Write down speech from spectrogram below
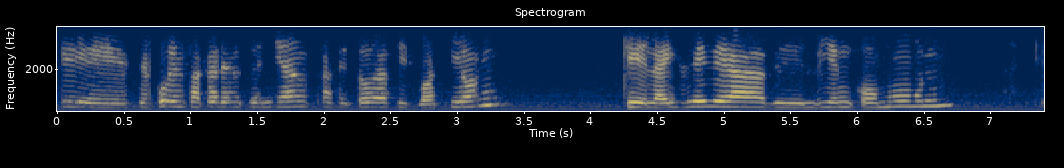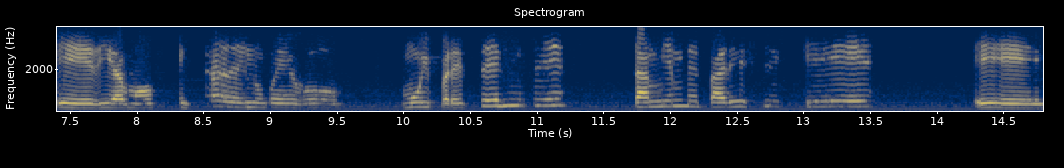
que se pueden sacar enseñanzas de toda situación, que la idea del bien común, eh, digamos, está de nuevo muy presente. También me parece que eh,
